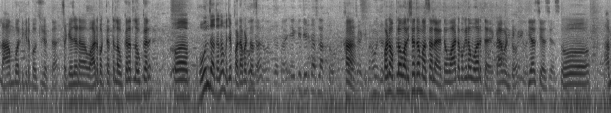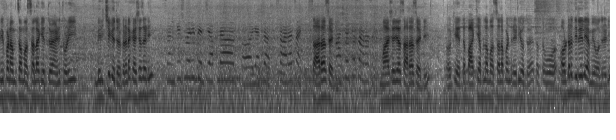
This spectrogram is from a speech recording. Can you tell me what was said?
लांबवर तिकडे बसू शकता. सगळेजण वाट बघतात तर लवकरात लवकर होऊन जातं ना म्हणजे पटापट तसं? होऊन जातो. एक ते दीड तास लागतो हा. पण होऊन जातो. पण आपला वर्षाचा मसाला आहे तर वाट बघणं वर्थ आहे काय म्हणतो? यस यस यस तो आम्ही पण आमचा मसाला घेतोय आणि थोडी मिरची घेतोय. प्रेरणा कशासाठी? मिरची आपल्या याच्या सारासाठी. सारासाठी. माशाच्या सारासाठी. ओके तर बाकी आपला मसाला पण रेडी होतोय. तर तो ऑर्डर दिलेली आम्ही ऑलरेडी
